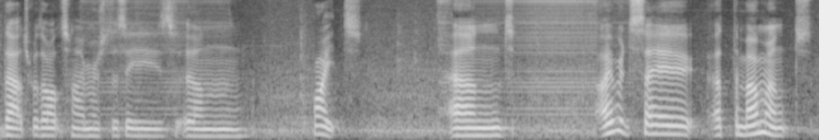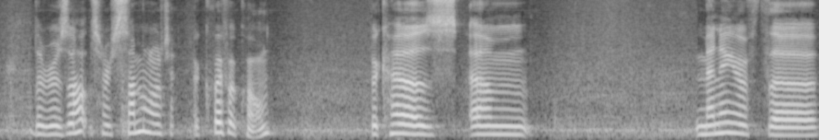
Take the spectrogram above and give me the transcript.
that with Alzheimer's disease in whites. And I would say at the moment the results are somewhat equivocal because um, many of the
